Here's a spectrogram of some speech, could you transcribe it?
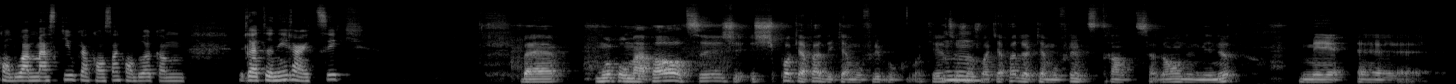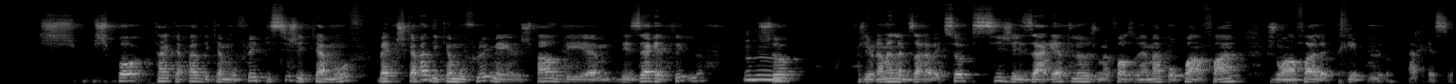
qu'on doit masquer ou quand on sent qu'on doit comme retenir un tic? Ben, moi, pour ma part, tu sais, je suis pas capable de les camoufler beaucoup, OK? je mm-hmm. vais être capable de le camoufler un petit 30 secondes, une minute, mais euh, je, je suis pas tant capable de les camoufler. Puis si j'ai camoufle, ben, je suis capable de les camoufler, mais je parle des, euh, des arrêtés, là. Mm-hmm. Ça, j'ai vraiment de la misère avec ça. Puis si je les arrête, là, je me force vraiment pour pas en faire, je dois en faire le triple après ça.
